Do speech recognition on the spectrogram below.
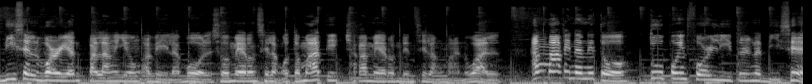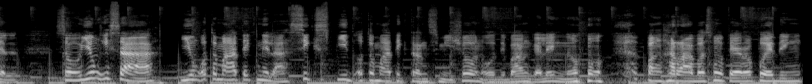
diesel variant pa lang yung available. So, meron silang automatic tsaka meron din silang manual. Ang makina nito, 2.4 liter na diesel. So, yung isa, yung automatic nila, 6-speed automatic transmission. O, di ba? Ang galing, no? Pangharabas mo, pero pwedeng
